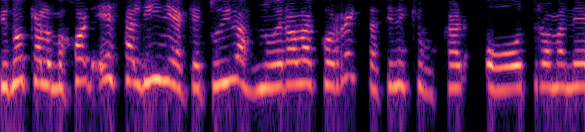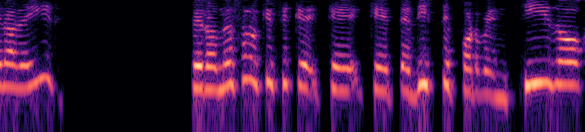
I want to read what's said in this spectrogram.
sino que a lo mejor esa línea que tú ibas no era la correcta, tienes que buscar otra manera de ir. Pero no eso no quiere decir que, que, te diste por vencido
